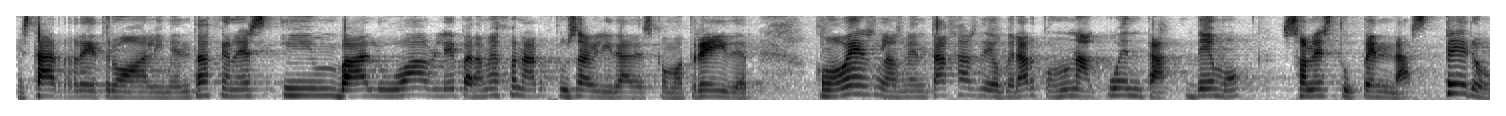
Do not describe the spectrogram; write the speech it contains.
Esta retroalimentación es invaluable para mejorar tus habilidades como trader. Como ves, las ventajas de operar con una cuenta demo son estupendas, pero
